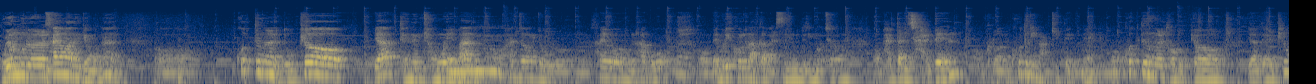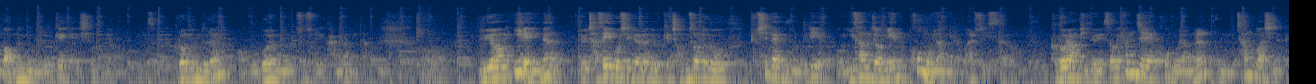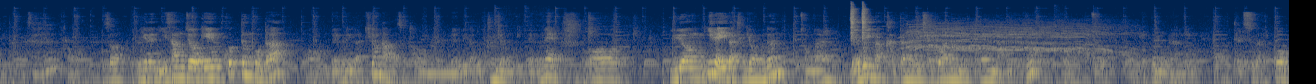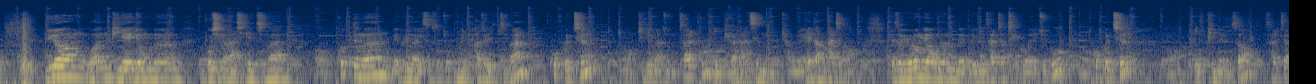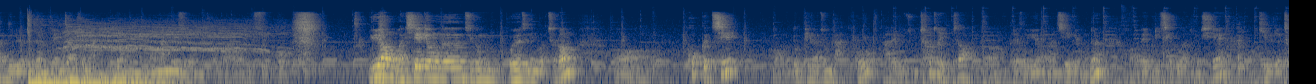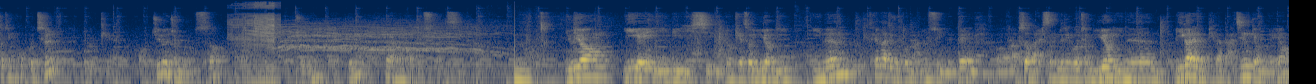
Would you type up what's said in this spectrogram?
보형물을 사용하는 경우는 어, 콧등을 높여야 되는 경우에만 음. 어, 한정적으로 음, 사용을 하고 네. 어, 매브리코는 아까 말씀드린 것처럼 어, 발달이 잘된 그런 코들이 많기 때문에 어, 콧등을 더 높여야 될 필요가 없는 분들 꽤 계시거든요. 그래서 그런 분들은 어, 무보형물 수술이 가능합니다. 어, 유형 1A는 자세히 보시면은 이렇게 점선으로 표시된 부분들이 어, 이상적인 코 모양이라고 할 수 있어요. 그거랑 비교해서 현재의 코 모양을 좀 참고하시면 됩니다. 네. 어, 그래서 여기는 이상적인 콧등보다 어, 매부리가 튀어나와서 더 매부리가 높은 경우이기 때문에 어, 유형 1A 같은 경우는 정말 매부리만 간단하게 제거하는 것만으로도 어, 아주 어, 예쁜 모양이 어, 될 수가 있고 유형 1B의 경우는 보시면 아시겠지만 어, 콧등은 매부리가 있어서 조금 높아져 있지만 코끝은 어, 길이가 좀 짧고 높이가 낮은 경우에 해당하죠. 그래서 이런 경우는 매부리를 살짝 제거해주고 어, 코끝을 어, 높이면서 살짝 늘려주는 연장술만으로도 어, 만족스러운 결과를 얻을 수 있고 유형 원씨의 경우는 지금 보여지는 것처럼 어, 코끝이 어, 높이가 좀 낮고 아래로 좀 처져 있죠. 어, 그래서 유형 원씨의 경우는 어, 매부리 제거와 동시에 어, 길게 처진 코끝을 이렇게 어, 줄여줌으로써 좀 예쁜 모양을 얻을 수가 있습니다. 음, 유형 EA, EB, EC 이렇게 해서 유형 2, 는 이렇게 세 가지로 또 나눌 수 있는데 네. 어, 앞서 말씀드린 것처럼 유형 2는 미간의 높이가 낮은 경우에요.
